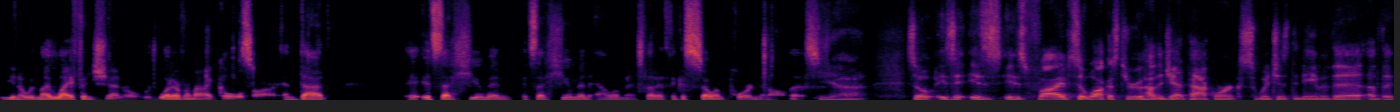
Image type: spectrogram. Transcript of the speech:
you know with my life in general with whatever my goals are and that it's that human it's that human element that i think is so important in all this. Yeah. So is it is is five so walk us through how the jetpack works which is the name of the of the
